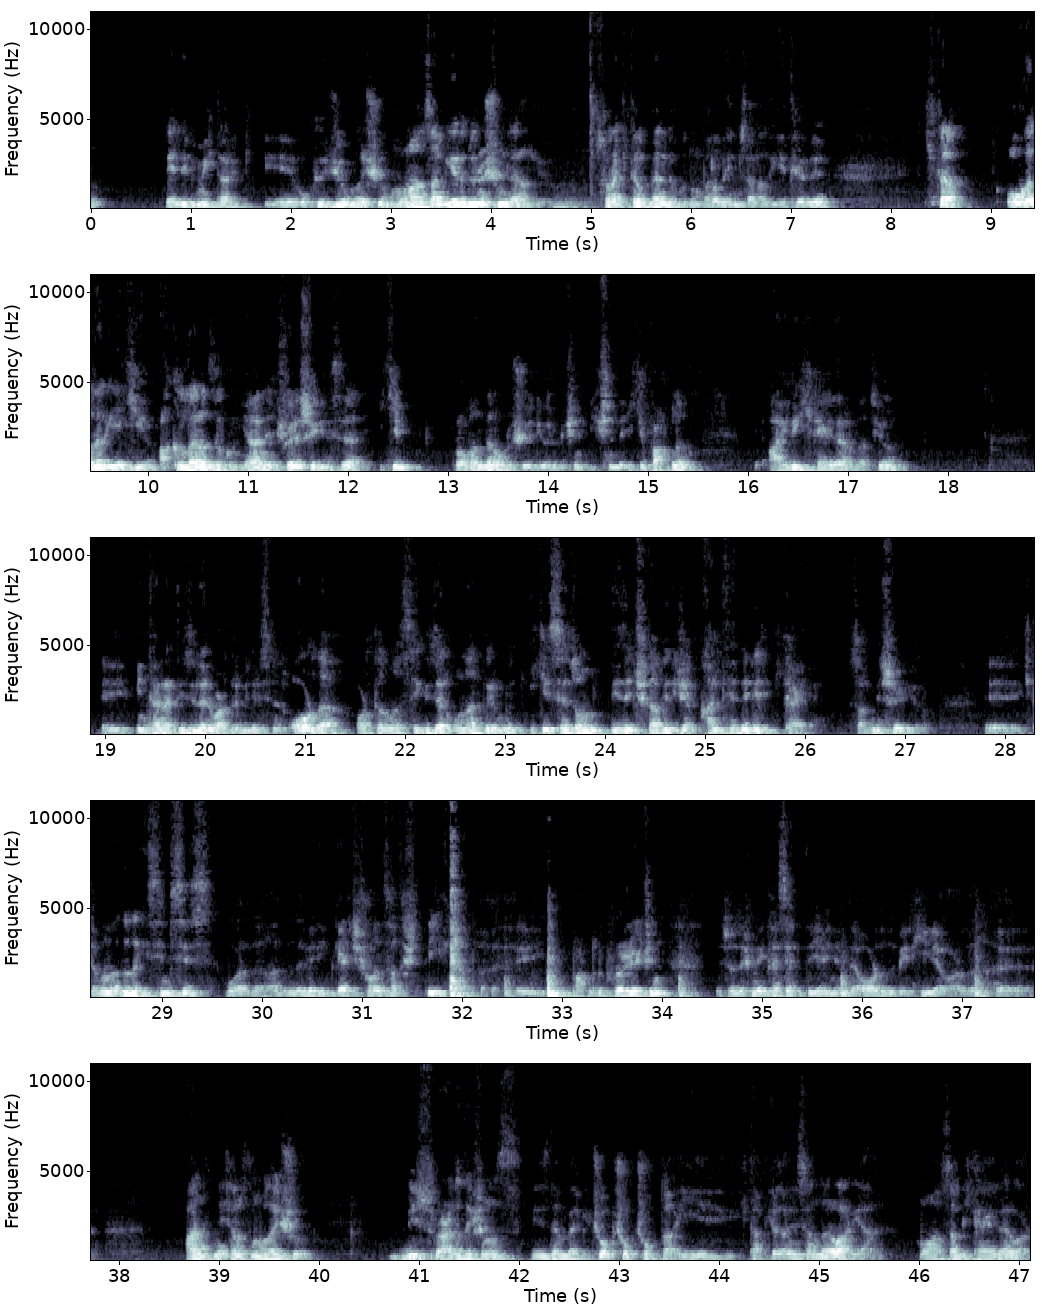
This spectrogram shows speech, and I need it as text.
Belli bir miktar e, okuyucuya ulaşıyor. Muazzam geri dönüşümler alıyor. Sonra kitabı ben de okudum. Bana da imzaladı getirdi. Kitap o kadar iyi ki akıllara zıkın. Yani şöyle söyleyeyim size. iki romandan oluşuyor diyorum için. içinde iki farklı ayrı hikayeler anlatıyor. Ee, internet dizileri vardır bilirsiniz. Orada ortalama 8'er 10'ar bölümlük iki sezonluk dizi çıkabilecek kalitede bir hikaye. Samimi söylüyorum. Ee, kitabın adı da isimsiz. Bu arada adını da vereyim. Gerçi şu an satış değil. Ee, farklı bir proje için sözleşmeyi feshetti yayın evinde. Orada da bir hile vardı. Ee, anlatmaya çalıştığım olay şu. Bir sürü arkadaşımız bizden belki çok çok çok daha iyi kitap yazan insanlar var yani. Muazzam hikayeler var.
